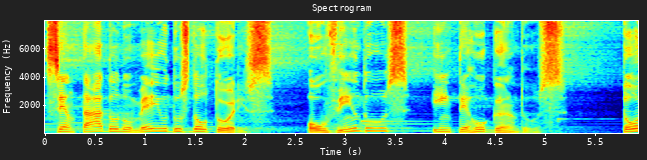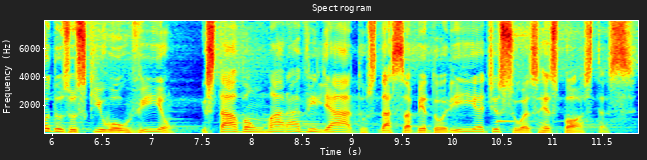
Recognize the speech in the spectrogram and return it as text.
sentado no meio dos doutores, ouvindo-os e interrogando-os. Todos os que o ouviam estavam maravilhados da sabedoria de suas respostas.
